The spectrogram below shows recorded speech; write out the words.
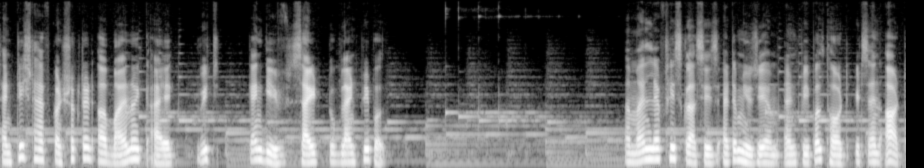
Scientists have constructed a bionic eye which can give sight to blind people. A man left his glasses at a museum and people thought it's an art.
